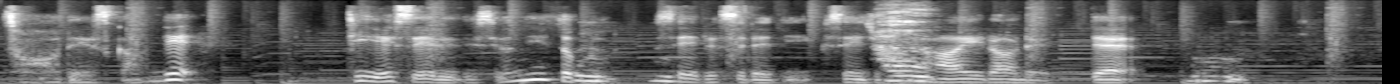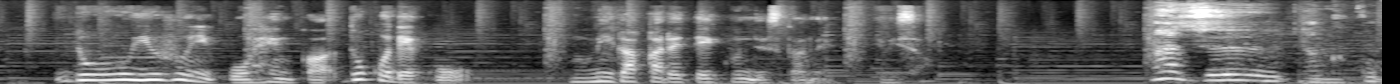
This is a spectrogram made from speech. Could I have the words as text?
そうですか。で、TSL ですよね。トッうんプセールスレディ育成塾に入られて、うんどういうふうにこう変化、どこでこう磨かれていくんですかね、エミさん。まず、なんかこう、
